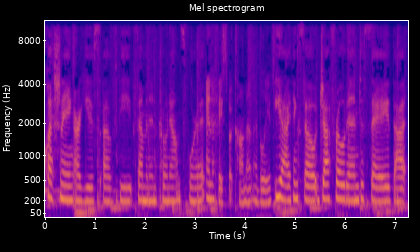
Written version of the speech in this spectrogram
questioning our use of the feminine pronouns for it. And a Facebook comment, I believe. Yeah, I think so. Jeff wrote in to say that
